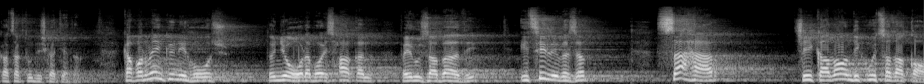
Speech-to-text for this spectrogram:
ka caktu diçka tjetër. Ka përmend ky ni hoxh të njohur Ebu Ishaq al Fairuzabadi i cili vllezër sa herë që i ka dhënë dikujt sadaka.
